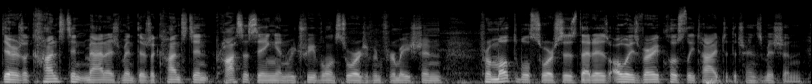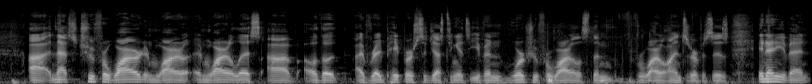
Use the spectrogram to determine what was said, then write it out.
there's a constant management, there's a constant processing and retrieval and storage of information from multiple sources that is always very closely tied to the transmission. Uh, and that's true for wired and, wire, and wireless, uh, although I've read papers suggesting it's even more true for wireless than for wireline services. In any event,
